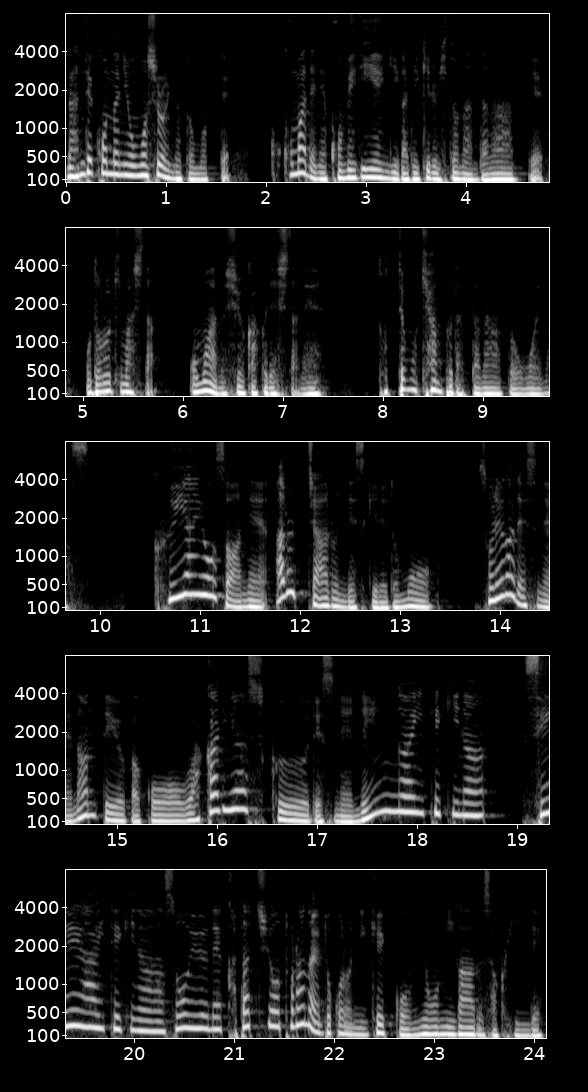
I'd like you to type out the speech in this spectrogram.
なんでこんなに面白いんだと思って、ここまでね、コメディ演技ができる人なんだなって驚きました。思わぬ収穫でしたね。とってもキャンプだったなと思います。クイア要素はね、あるっちゃあるんですけれども、それがですね、なんていうかこう、わかりやすくですね、恋愛的な、性愛的な、そういうね、形を取らないところに結構妙味がある作品で、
